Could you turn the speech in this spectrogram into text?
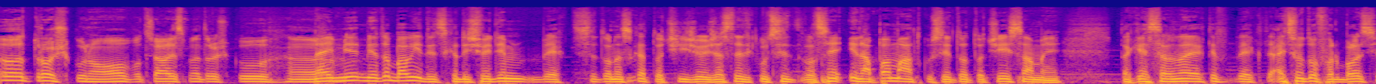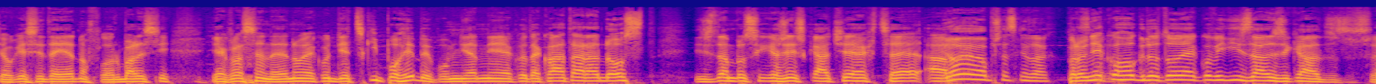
Eh, Trošku, no, potřebovali jsme trošku... eh, Ne, mě, mě to baví vždycky, když vidím, jak se to dneska točí, že, že se ty kluci vlastně i na památku si to točí sami, tak je sranda, jak ty, jak, ty- ať jsou to fotbalisti, hokejisti, to je jedno, florbalisti, jak vlastně nejednou jako dětský pohyby, poměrně jako taková ta radost, že tam prostě každý skáče jak chce a Jo, jo, přesně tak. pro přesně někoho, kdo to jako vidí zdále, říká, co, co,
